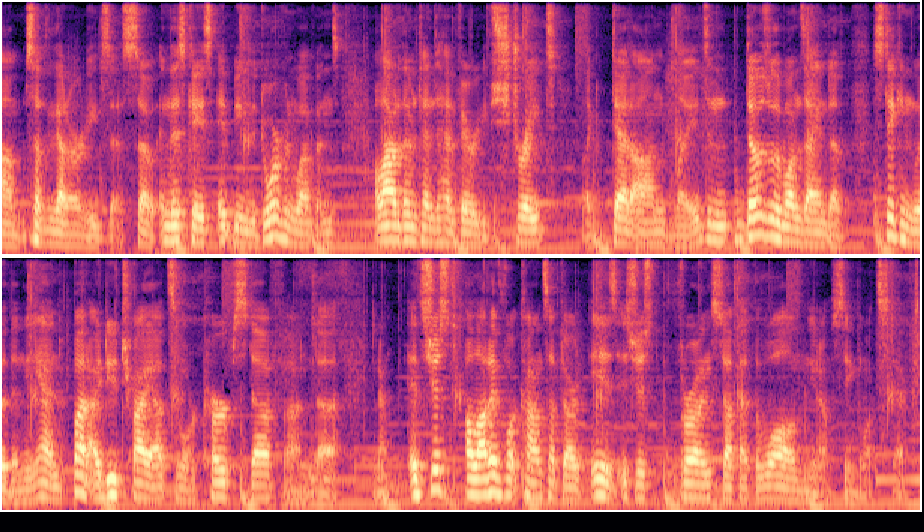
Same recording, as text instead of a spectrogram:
um, something that already exists. So in this case, it being the dwarven weapons, a lot of them tend to have very straight, like dead-on blades, and those are the ones I end up sticking with in the end. But I do try out some more curved stuff, and uh, you know, it's just a lot of what concept art is. Is just throwing stuff at the wall and you know, seeing what sticks.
